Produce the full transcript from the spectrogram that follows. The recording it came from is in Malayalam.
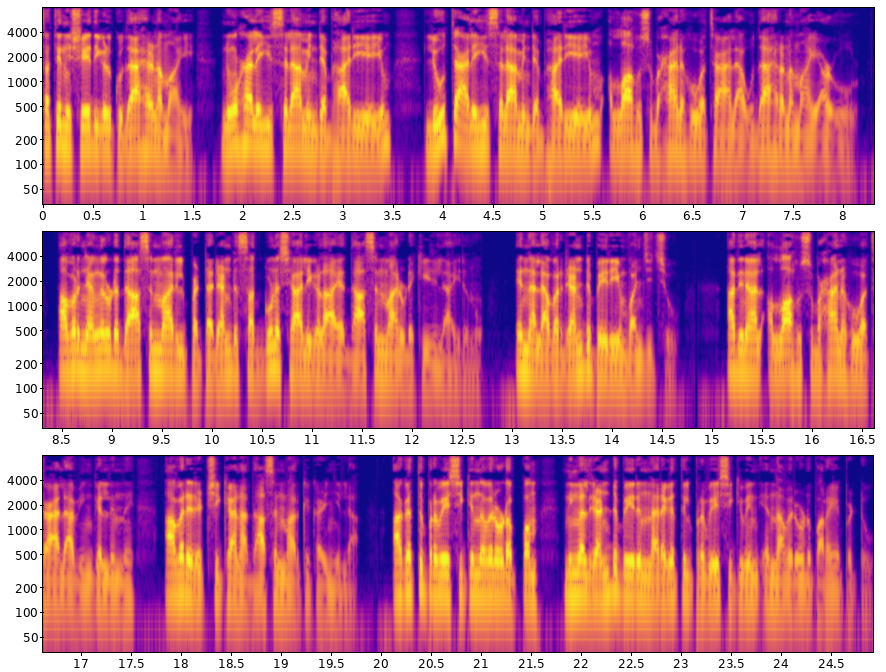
സത്യനിഷേധികൾക്കുദാഹരണമായി നൂഹ അലഹിസ്സലാമിന്റെ ഭാര്യയെയും ലൂത്ത് അലഹിസ്സലാമിന്റെ ഭാര്യയെയും അള്ളാഹു സുബഹാനഹുവ ചാല ഉദാഹരണമായി അഴൂർ അവർ ഞങ്ങളുടെ ദാസന്മാരിൽപ്പെട്ട രണ്ട് സദ്ഗുണശാലികളായ ദാസന്മാരുടെ കീഴിലായിരുന്നു. എന്നാൽ അവർ രണ്ടുപേരെയും വഞ്ചിച്ചു. അതിനാൽ അള്ളാഹു സുബഹാനഹുവ ചാല വിങ്കൽ നിന്ന് അവരെ രക്ഷിക്കാൻ ആ ദാസന്മാർക്ക് കഴിഞ്ഞില്ല. അകത്ത് പ്രവേശിക്കുന്നവരോടൊപ്പം നിങ്ങൾ രണ്ടുപേരും നരകത്തിൽ പ്രവേശിക്കുവിൻ എന്നവരോട് പറയപ്പെട്ടു.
